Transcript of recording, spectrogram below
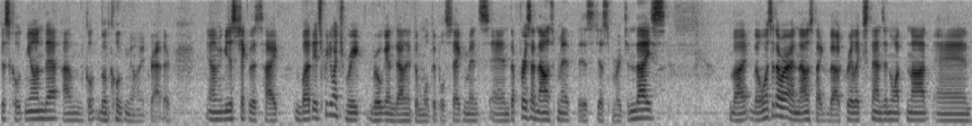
just quote me on that. Um, don't quote me on it rather. Um, you can just check the site, but it's pretty much break- broken down into multiple segments. And the first announcement is just merchandise like the ones that were announced, like the acrylic stands and whatnot. And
